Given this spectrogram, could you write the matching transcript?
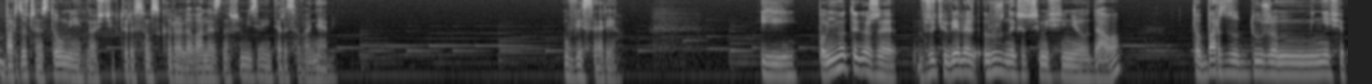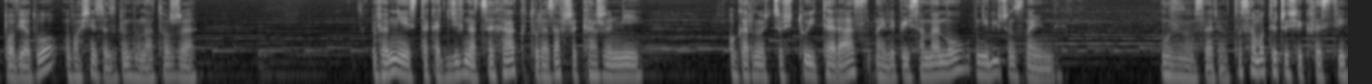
Bardzo często umiejętności, które są skorelowane z naszymi zainteresowaniami. Mówię serio. I pomimo tego, że w życiu wiele różnych rzeczy mi się nie udało, to bardzo dużo mnie się powiodło, właśnie ze względu na to, że we mnie jest taka dziwna cecha, która zawsze każe mi ogarnąć coś tu i teraz, najlepiej samemu, nie licząc na innych. Mówię wam serio. To samo tyczy się kwestii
